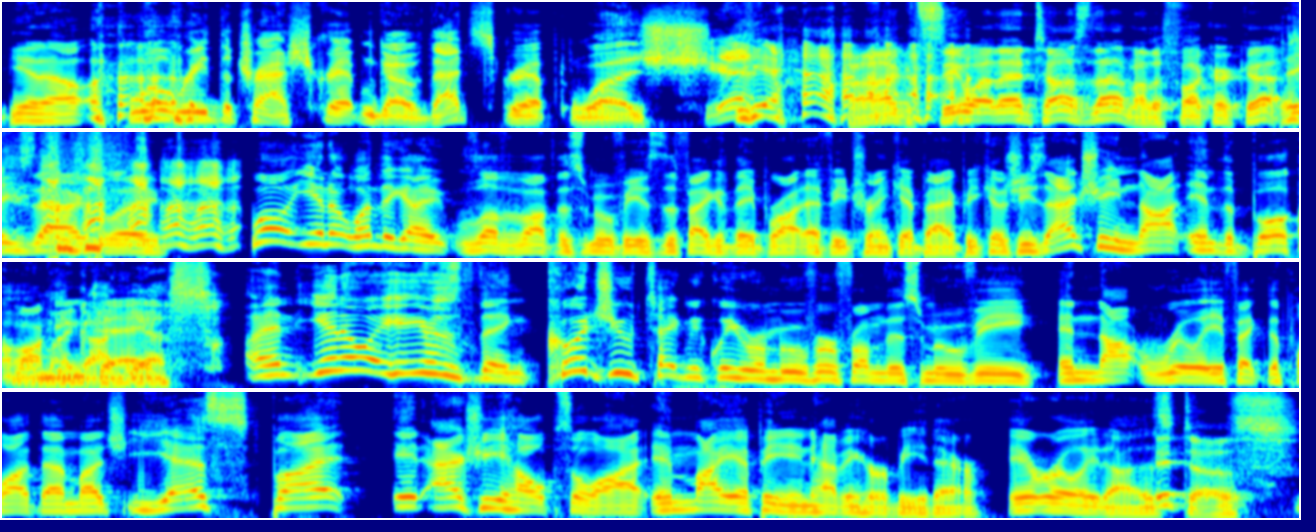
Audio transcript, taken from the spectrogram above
you know, we'll read the trash script and go, that script was shit. yeah. I can see why they tossed that motherfucker cut. Exactly. well, you know, one thing I love about this movie is the fact that they brought Effie Trinket back because she's actually not in the book Oh Mockingjay. my god, yes. And you know what? Here's the thing. Could you technically remove her from this movie and not really affect the plot that much? Yes, but it actually helps a lot, in my opinion, having her be there. It really does. It does.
